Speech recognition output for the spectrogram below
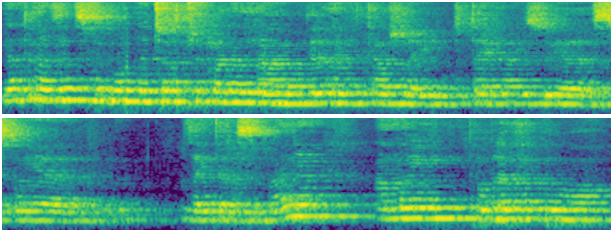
Natomiast ja swój wolny czas przekładam na grę na gitarze i tutaj realizuję swoje zainteresowania, a moim problemem było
